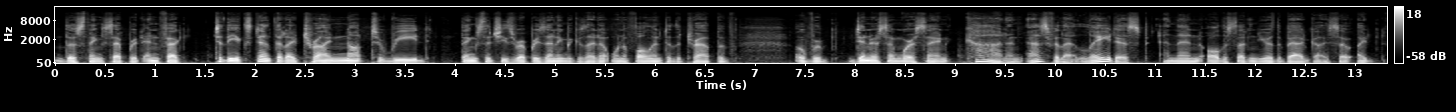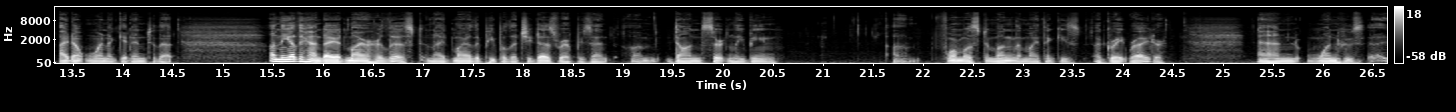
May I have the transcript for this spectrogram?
those things separate. In fact, to the extent that I try not to read things that she's representing because I don't want to fall into the trap of over dinner somewhere saying, God, and as for that latest, and then all of a sudden you're the bad guy. So I, I don't want to get into that. On the other hand, I admire her list and I admire the people that she does represent. Um, Don certainly being um, foremost among them. I think he's a great writer and one who's, uh,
